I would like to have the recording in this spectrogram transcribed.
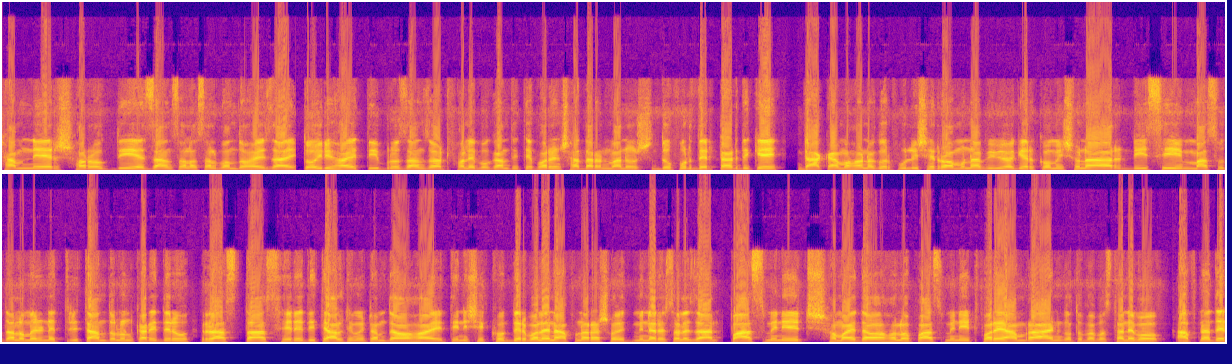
সামনের সড়ক দিয়ে যান চলাচল বন্ধ হয়ে যায়। তৈরি হয় তীব্র যানজট, ফলে ভোগান্তিতে পড়েন সাধারণ মানুষ। দুপুর দেড়টার দিকে ঢাকা মহানগর পুলিশের রমনা বিভাগের কমিশনার ডিসি মাসুদ আলমের নেতৃত্বে আন্দোলনকারীদেরও রাস্তা ছেড়ে দিতে আলটিমেটাম দেওয়া হয়। তিনি শিক্ষকদের বলেন, আপনারা শহীদ মিনারে চলে যান। পাঁচ মিনিট সময় দেওয়া হলো, পাঁচ মিনিট পরে আমরা আইনগত ব্যবস্থা নেব। আপনাদের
